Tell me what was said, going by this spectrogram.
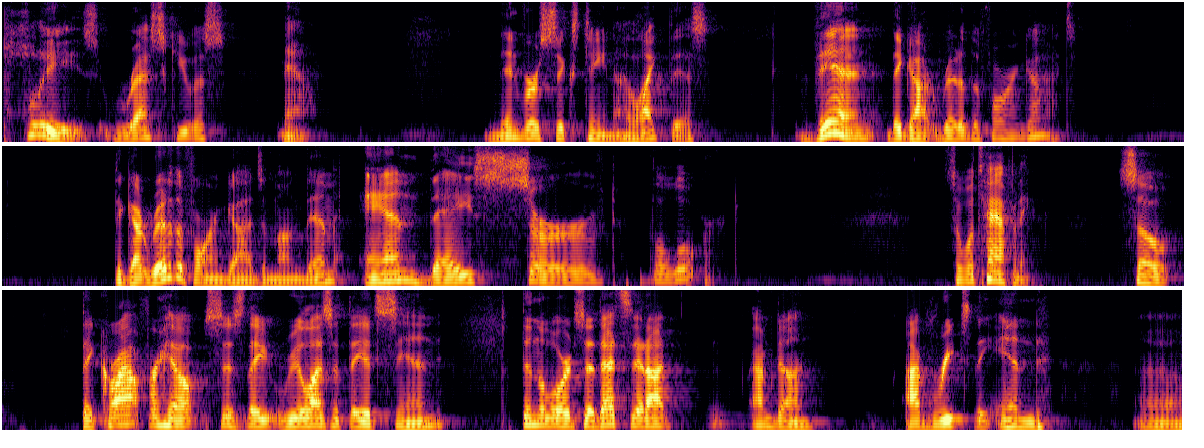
please rescue us now. And then verse 16, I like this. Then they got rid of the foreign gods. They got rid of the foreign gods among them and they served the Lord. So, what's happening? So, they cry out for help, says they realize that they had sinned. Then the Lord said, That's it, I, I'm done. I've reached the end. Uh,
